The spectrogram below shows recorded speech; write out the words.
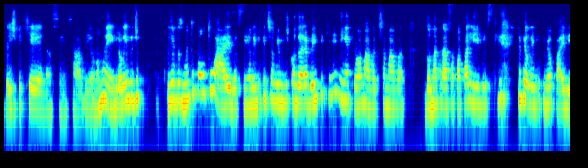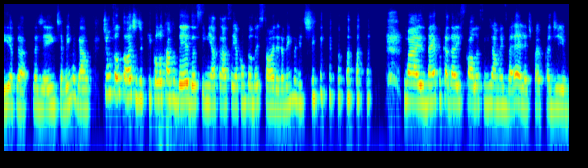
desde pequena, assim, sabe? Eu não lembro. Eu lembro de livros muito pontuais, assim. Eu lembro que tinha um livro de quando eu era bem pequenininha, que eu amava, que chamava Dona Traça Papa Livros, que eu lembro que meu pai lia pra, pra gente, é bem legal. Tinha um fantoche de que colocava o dedo, assim, e a traça ia contando a história, era bem bonitinho. Mas na época da escola, assim, já mais velha, tipo, época de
